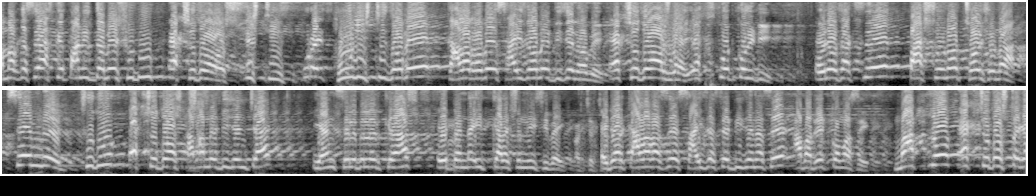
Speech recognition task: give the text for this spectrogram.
আমার কাছে আজকে পানির দামে শুধু একশো দশ। স্টিচ। পুরাই ফুল স্টিচ হবে কালার হবে সাইজ হবে ডিজাইন হবে। একশো দশ ভাই এক্সপোর্ট কোয়ালিটি এটা থাকছে পাঁচশো না ছয়শো না। সেম রেট শুধু একশো দশ সামনে ডিজাইন চাই। ইয়াং সেলেবেলের ক্রাশ এই প্যান্টটা ঈদ কালেকশন নিয়েছি ভাই। এটার কালার আছে সাইজ আছে ডিজাইন আছে আবার রেট কম আছে। মাত্র একশো দশ টাকা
